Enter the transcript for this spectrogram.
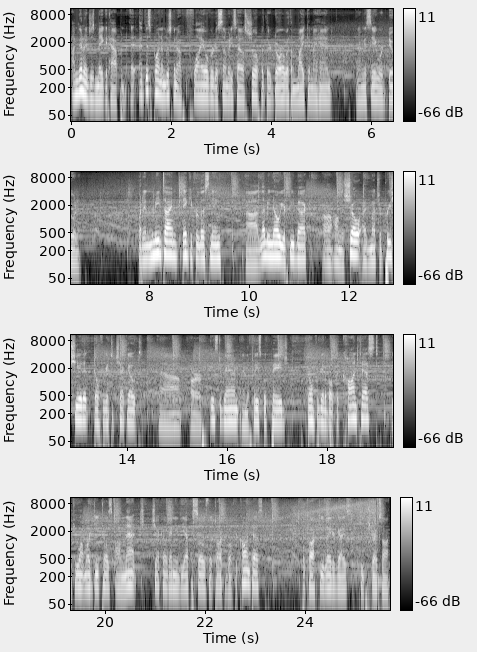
I'm gonna just make it happen. At, at, this point, I'm just gonna fly over to somebody's house, show up at their door with a mic in my hand, and I'm gonna say we're doing it. But in the meantime, thank you for listening. Uh, let me know your feedback uh, on the show. I'd much appreciate it. Don't forget to check out uh, our Instagram and the Facebook page. Don't forget about the contest. If you want more details on that, check out any of the episodes that talk about the contest. We'll talk to you later, guys. Keep your stripes on.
